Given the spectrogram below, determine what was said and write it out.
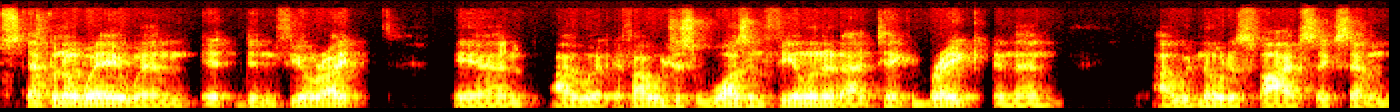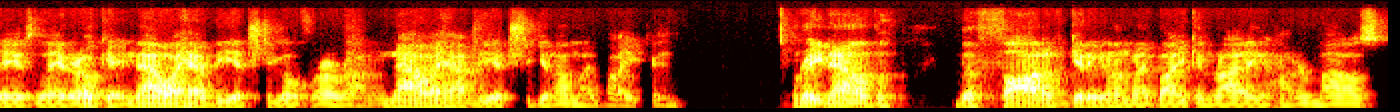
stepping away when it didn't feel right. And I would, if I just wasn't feeling it, I'd take a break and then I would notice five, six, seven days later, okay, now I have the itch to go for a run. now I have the itch to get on my bike. And right now, the the thought of getting on my bike and riding 100 miles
